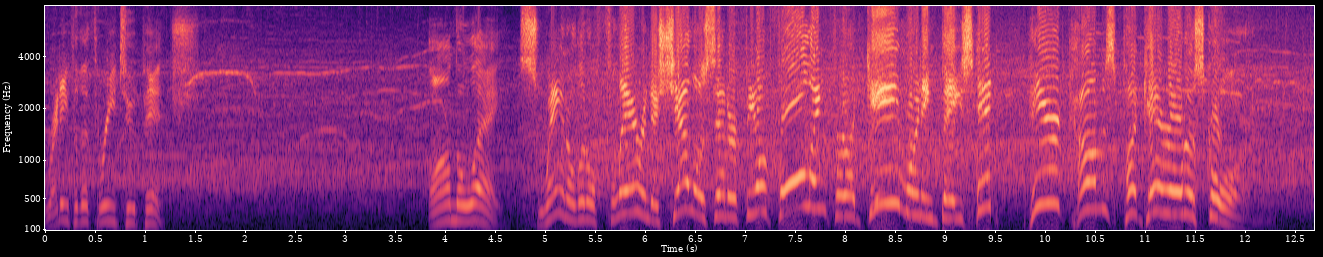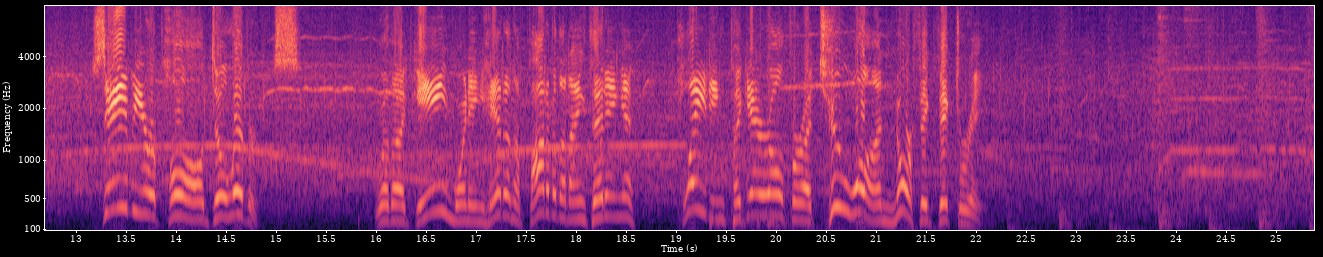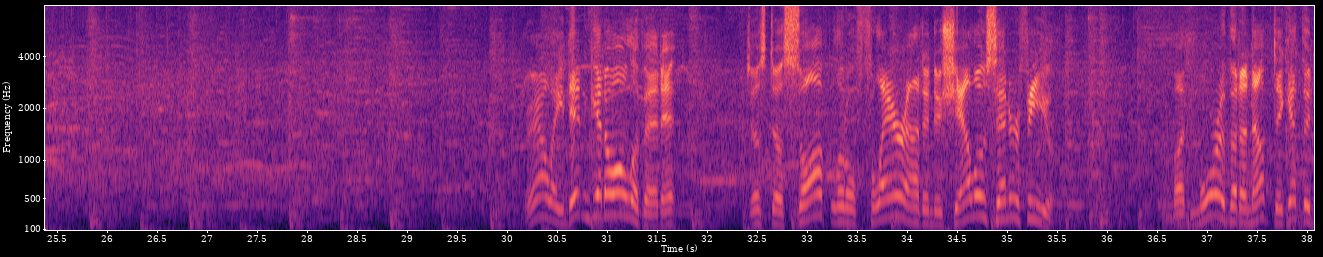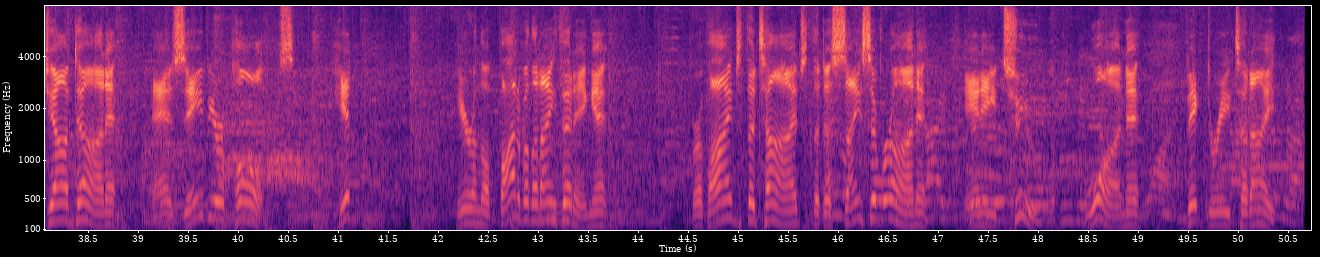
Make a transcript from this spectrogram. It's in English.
ready for the 3 2 pitch. On the way, swinging a little flare into shallow center field, falling for a game winning base hit. Here comes Peguero to score. Xavier Paul delivers with a game winning hit in the bottom of the ninth inning, plating Peguero for a 2 1 Norfolk victory. Well, he didn't get all of it. Eh, just a soft little flare out into shallow center field. But more than enough to get the job done eh, as Xavier Pauls hit here in the bottom of the ninth inning eh, provides the Tides the decisive run in a 2 1 victory tonight.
